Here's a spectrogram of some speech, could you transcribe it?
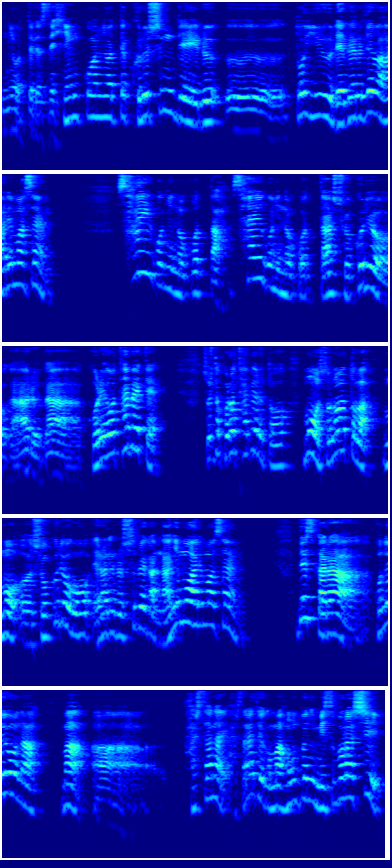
によってですね、貧困によって苦しんでいるというレベルではありません。最後に残った、最後に残った食料があるが、これを食べて、そしてこれを食べると、もうその後はもう食料を得られる術が何もありません。ですから、このような、まあ、あはしたない、はしたないというか、まあ本当にみすぼらし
